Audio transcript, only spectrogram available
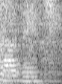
Savage.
